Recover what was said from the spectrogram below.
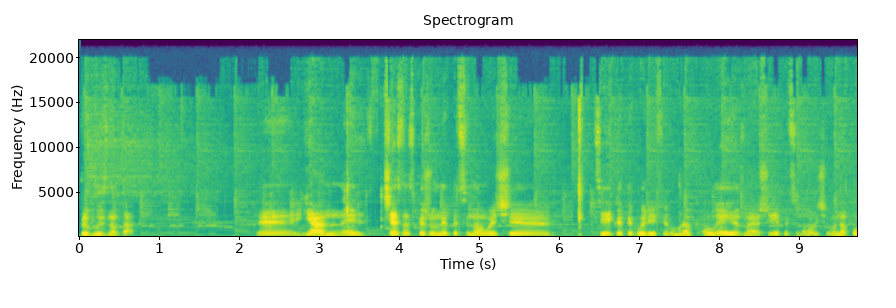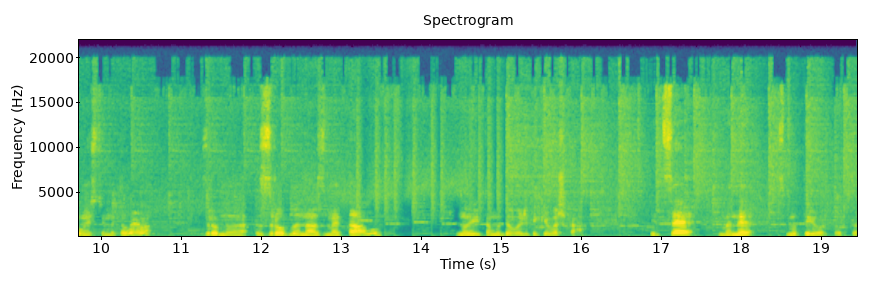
приблизно так. Е, я не, чесно скажу, не поціновувач е, цієї категорії фігурок, але я знаю, що є поціновувач, вона повністю металева, зроблена, зроблена з металу, ну і тому доволі таки важка. І це мене смутило. Тобто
